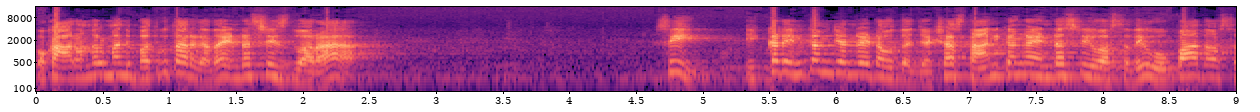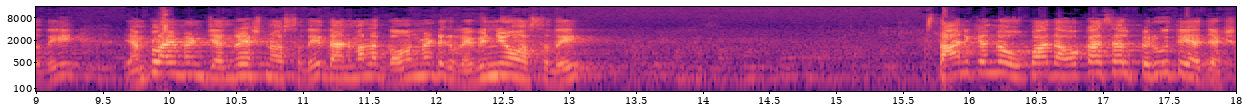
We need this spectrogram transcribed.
ఒక ఆరు వందల మంది బతుకుతారు కదా ఇండస్ట్రీస్ ద్వారా. సి ఇక్కడ ఇన్కమ్ జనరేట్ అవుతుంది అధ్యక్ష. స్థానికంగా ఇండస్ట్రీ వస్తుంది ఉపాధి వస్తుంది. ఎంప్లాయ్మెంట్ జనరేషన్ వస్తుంది దానివల్ల గవర్నమెంట్కి రెవెన్యూ వస్తుంది. స్థానికంగా ఉపాధి అవకాశాలు పెరుగుతాయి అధ్యక్ష.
